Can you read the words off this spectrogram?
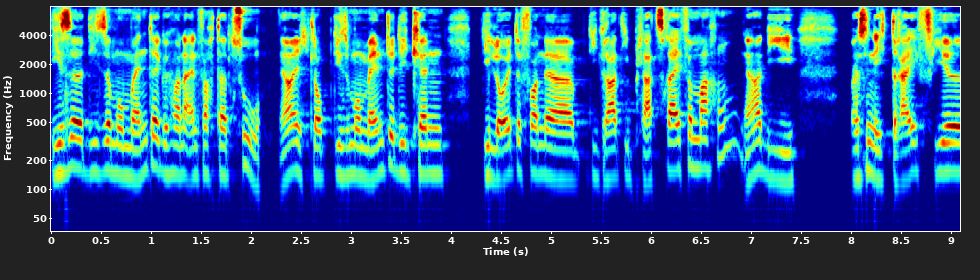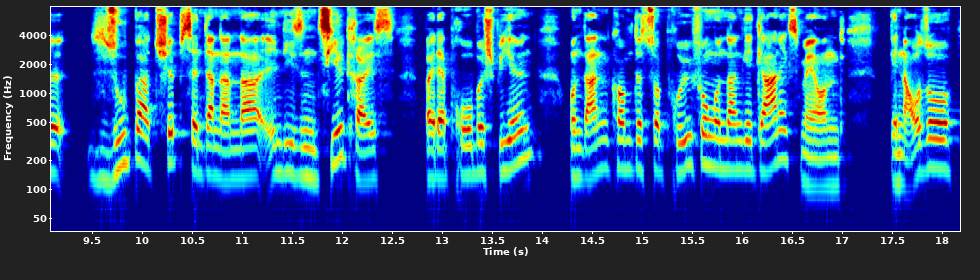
diese, diese Momente gehören einfach dazu. Ja, ich glaube, diese Momente, die kennen die Leute von der, die gerade die Platzreife machen, ja, die, weiß ich nicht, drei, vier super Chips hintereinander in diesen Zielkreis bei der Probe spielen und dann kommt es zur Prüfung und dann geht gar nichts mehr. Und genauso,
